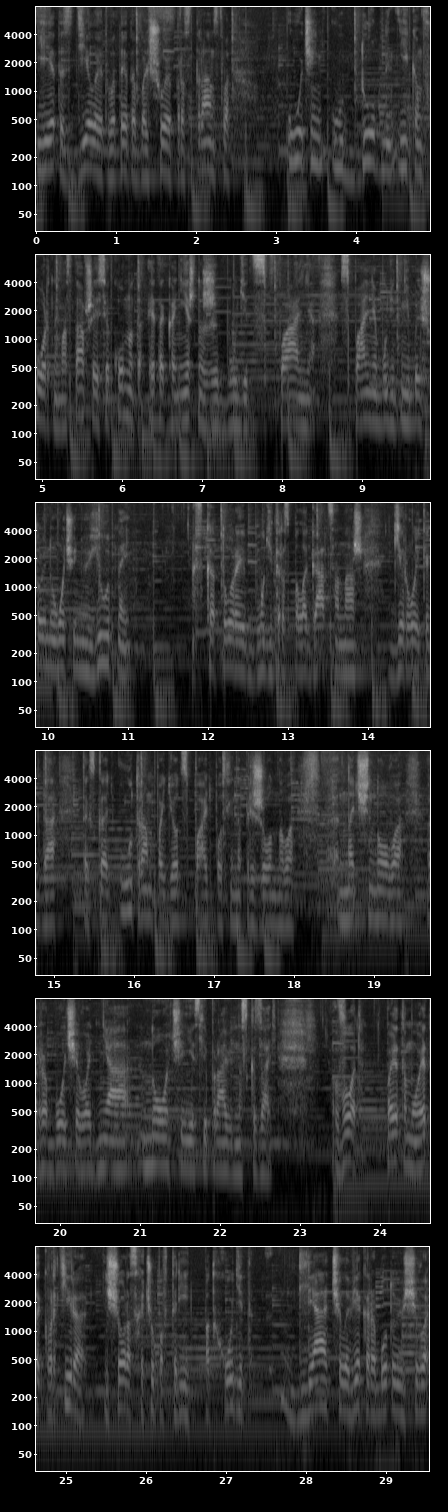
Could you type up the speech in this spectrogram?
и это сделает вот это большое пространство очень удобным и комфортным. Оставшаяся комната это, конечно же, будет спальня. Спальня будет небольшой, но очень уютной в которой будет располагаться наш герой, когда, так сказать, утром пойдет спать после напряженного э, ночного рабочего дня, ночи, если правильно сказать. Вот, поэтому эта квартира, еще раз хочу повторить, подходит для человека, работающего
